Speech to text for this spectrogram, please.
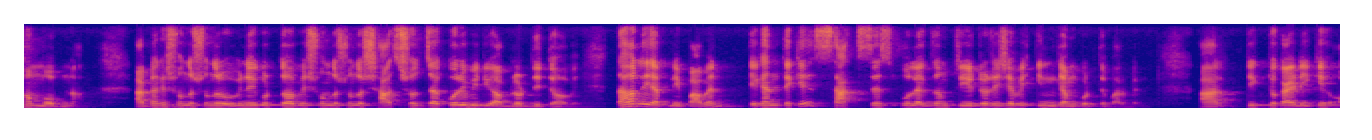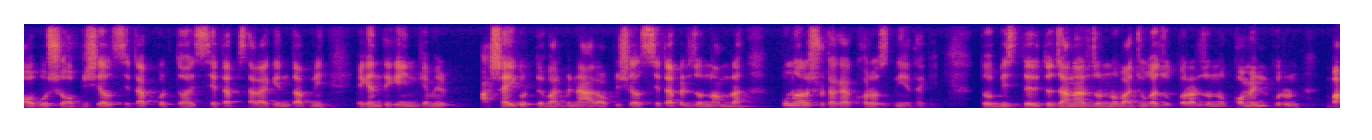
সম্ভব না। আপনাকে সুন্দর সুন্দর অভিনয় করতে হবে, সুন্দর সুন্দর সাজসজ্জা করে ভিডিও আপলোড দিতে হবে। তাহলেই আপনি পাবেন। এখান থেকে সাকসেসফুল একজন ক্রিয়েটর হিসেবে ইনকাম করতে পারবেন। আর টিকটক আইডিকে অবশ্যই অফিসিয়াল সেট করতে হয়। সেট ছাড়া কিন্তু আপনি এখান থেকে ইনকামের আশাই করতে পারবেন না। আর অফিসিয়াল সেট জন্য আমরা পনেরোশো টাকা খরচ নিয়ে থাকি। তো বিস্তারিত জানার জন্য বা যোগাযোগ করার জন্য কমেন্ট করুন বা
